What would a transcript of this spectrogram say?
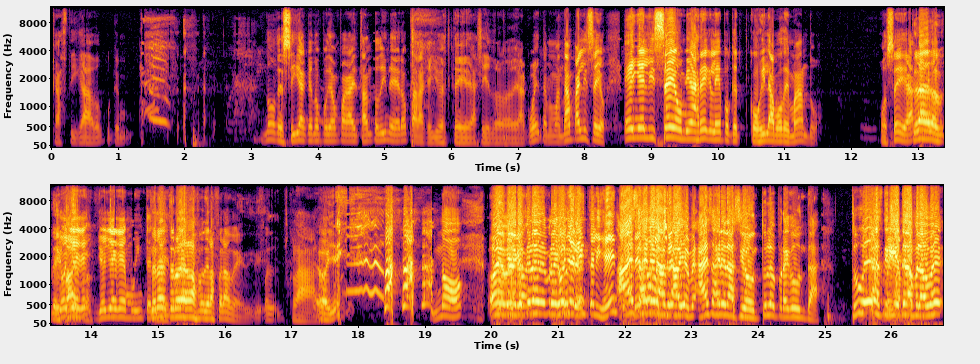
castigado, porque no decían que no podían pagar tanto dinero para que yo esté haciendo la cuenta. Me mandan para el liceo. En el liceo me arreglé porque cogí la voz de mando. O sea, Tú eras de los- de yo, llegué, yo llegué muy inteligente. tú no eres de la, de la B. Pues, Claro. Oye. No. Oye, pero que tú le Yo llegué inteligente. A de esa, generación, a esa generación, tú le preguntas, ¿tú eras Mira, dirigente de la esfera B?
